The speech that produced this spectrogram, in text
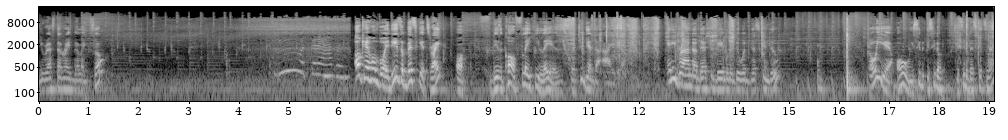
You rest that right there like so. Ooh, what's gonna happen? Okay, homeboy, these are biscuits, right? Or these are called flaky layers, but you get the idea. Any brand out there should be able to do what this can do. Oh yeah. Oh, you see the you see the you see the biscuits now?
